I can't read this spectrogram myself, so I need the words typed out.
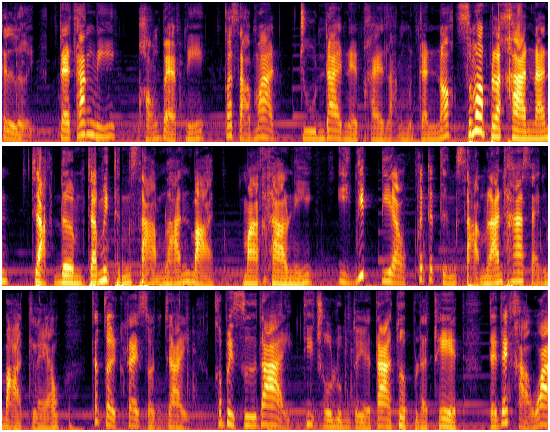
กันเลย แต่ทั้งนี้ของแบบนี้ก็สามารถจูนได้ในภายหลังเหมือนกันเนาะสำหรับราคานั้นจากเดิมจะไม่ถึง 3 ล้านบาท มาคราวนี้อีกนิดเดียวก็จะถึง3ล้าน5แสนบาทแล้ว ถ้าเกิดใครสนใจก็ไปซื้อได้ที่โชว์รูมโตโยต้าทั่วประเทศ แต่ได้ข่าวว่า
